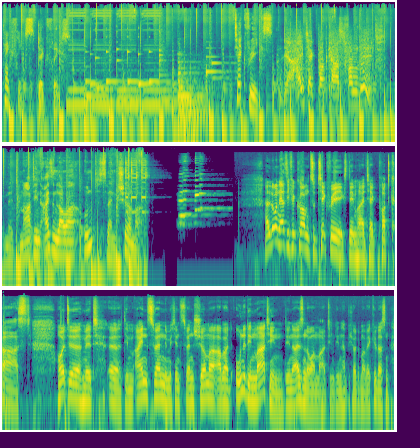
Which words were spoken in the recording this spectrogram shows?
TechFreaks. TechFreaks. TechFreaks. Der Hightech-Podcast von Bild. Mit Martin Eisenlauer und Sven Schirmer. Hallo und herzlich willkommen zu TechFreaks, dem Hightech Podcast. Heute mit äh, dem einen Sven, nämlich den Sven Schirmer, aber ohne den Martin, den Eisenlauer Martin, den habe ich heute mal weggelassen.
